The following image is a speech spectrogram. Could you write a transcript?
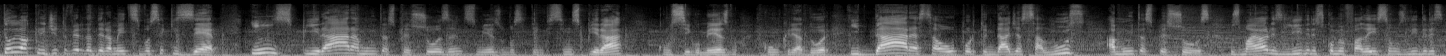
Então eu acredito verdadeiramente, se você quiser inspirar a muitas pessoas, antes mesmo você tem que se inspirar consigo mesmo, com o Criador e dar essa oportunidade, essa luz a muitas pessoas. Os maiores líderes, como eu falei, são os líderes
